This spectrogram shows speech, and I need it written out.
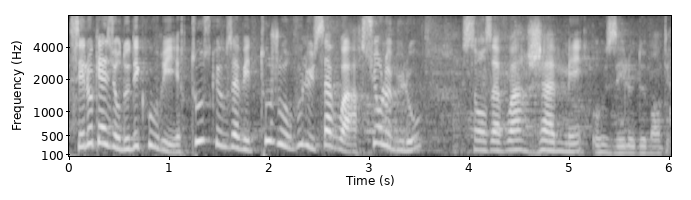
c'est l'occasion de découvrir tout ce que vous avez toujours voulu savoir sur le bulot sans avoir jamais osé le demander.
